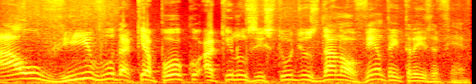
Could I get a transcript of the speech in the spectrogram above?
ao vivo daqui a pouco aqui nos estúdios da 93 FM.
